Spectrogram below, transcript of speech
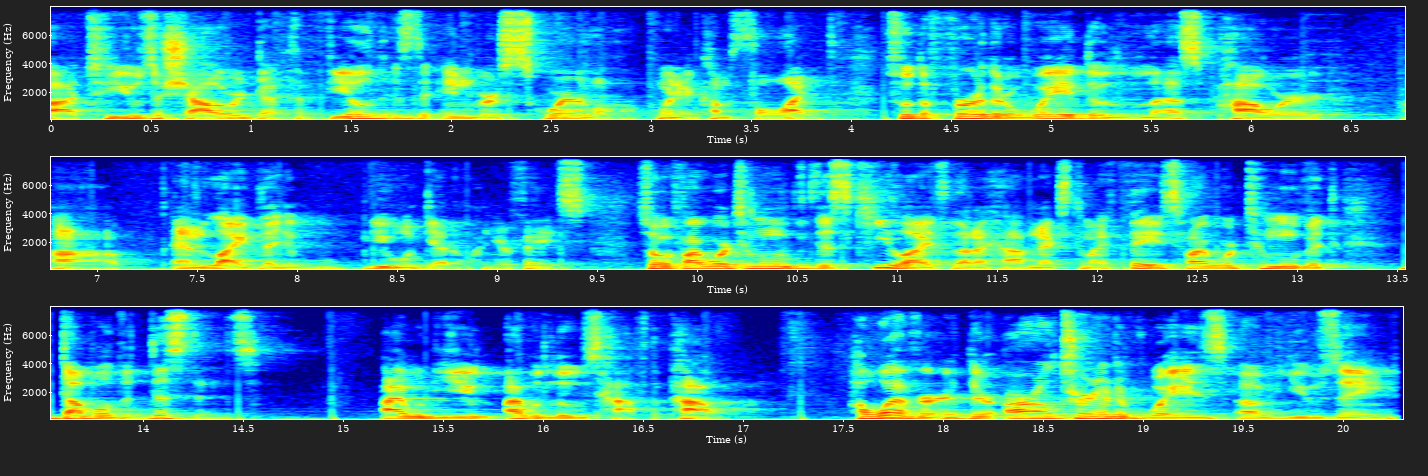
uh, to use a shallower depth of field, is the inverse square law when it comes to light. So the further away, the less power uh, and light that you will get on your face. So if I were to move this key light that I have next to my face, if I were to move it double the distance, I would, use, I would lose half the power. However, there are alternative ways of using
